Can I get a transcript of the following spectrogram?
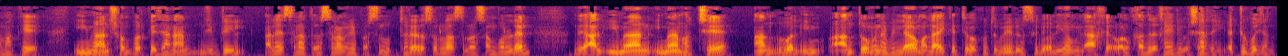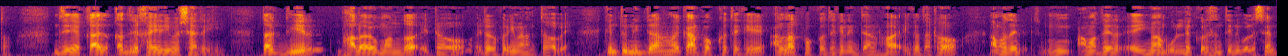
আমাকে ইমান সম্পর্কে জানান। জিবরিল আলাহ সাল্লাহামের এই প্রশ্নের উত্তরে রসুল্লাহ সাল্লাহাম বললেন যে, আল ইমান ইমান হচ্ছে একটু পর্যন্ত। যে ভালো এবং মন্দ, এটাও এটার ইমান আনতে হবে। কিন্তু নির্ধারণ হয় কার পক্ষ থেকে? আল্লাহর পক্ষ থেকে নির্ধারণ হয়। এই কথাটাও আমাদের আমাদের ইমাম উল্লেখ করেছেন। তিনি বলেছেন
